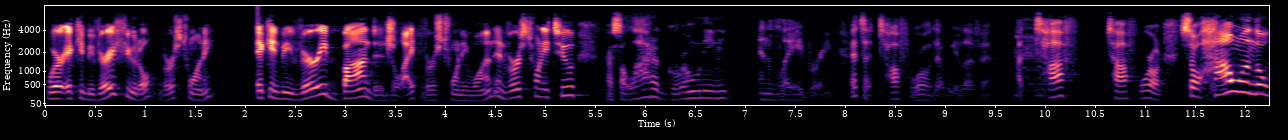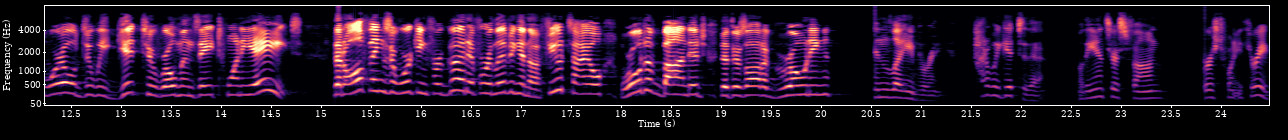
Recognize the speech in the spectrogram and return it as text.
where it can be very futile, verse 20. It can be very bondage like, verse 21. In verse 22, there's a lot of groaning and laboring. It's a tough world that we live in. A tough, tough world. So how in the world do we get to Romans 8:28? That all things are working for good if we're living in a futile world of bondage, that there's a lot of groaning and laboring. How do we get to that? Well, the answer is found verse 23.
